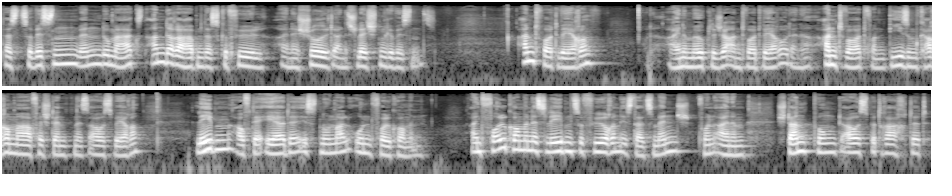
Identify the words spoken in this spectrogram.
das zu wissen, wenn du merkst, andere haben das Gefühl einer Schuld, eines schlechten Gewissens. Antwort wäre, oder eine mögliche Antwort wäre, oder eine Antwort von diesem Karma-Verständnis aus wäre, Leben auf der Erde ist nun mal unvollkommen. Ein vollkommenes Leben zu führen ist als Mensch von einem Standpunkt aus betrachtet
